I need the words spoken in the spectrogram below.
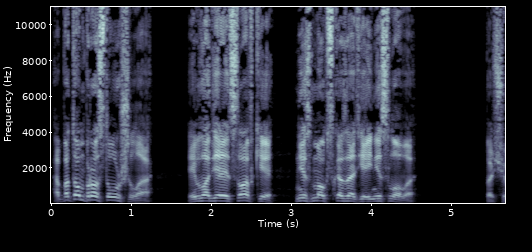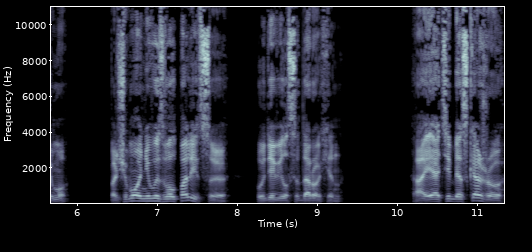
А потом просто ушла, и владелец лавки не смог сказать ей ни слова. «Почему? Почему он не вызвал полицию?» – удивился Дорохин. «А я тебе скажу».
